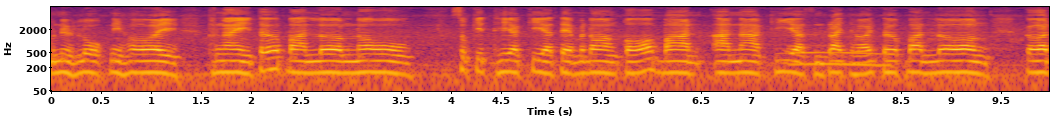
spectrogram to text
មនុស្សលោកនេះហើយថ្ងៃទៅបានលើងនៅសុគិធាគាតែម្ដងក៏បានអាណាគាសម្រាប់ហើយទៅបានលងកើត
